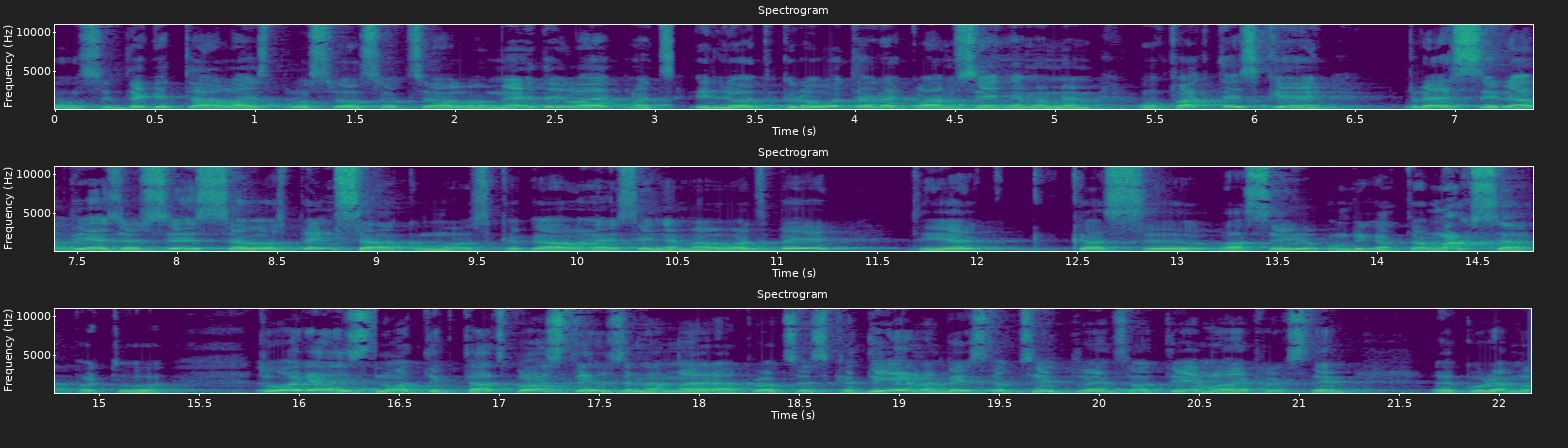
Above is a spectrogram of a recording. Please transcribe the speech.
mums ir digitālais, plus vēl sociālo mēdīju laikmets. Ir ļoti grūti ar reklāmas ieņēmumiem, un faktiski presa ir atgriezusies savos pirmsākumos, ka galvenais ieņem avots bija tie, kas e, lasīja un bija gatavi maksāt par to. Toreiz notika tāds pozitīvs, zināmā mērā, process, ka diena bija starp citu viens no tiem laikrakstiem, Eh, kuram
